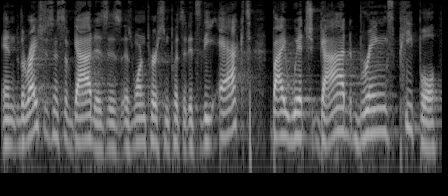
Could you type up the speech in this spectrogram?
And the righteousness of God is, is, as one person puts it, it's the act by which God brings people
